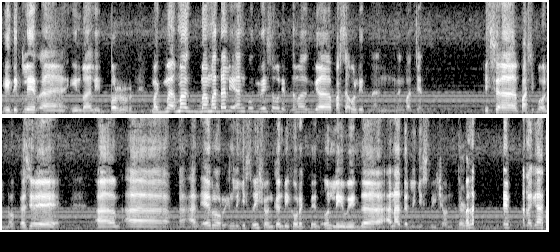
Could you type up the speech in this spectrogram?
I-declare uh, invalid. Or mag, mag, magmamadali ang Kongreso ulit na magpasa ulit ng, ng budget. It's uh, possible, no? Kasi uh, uh, an error in legislation can be corrected only with uh, another legislation. Malaki talaga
